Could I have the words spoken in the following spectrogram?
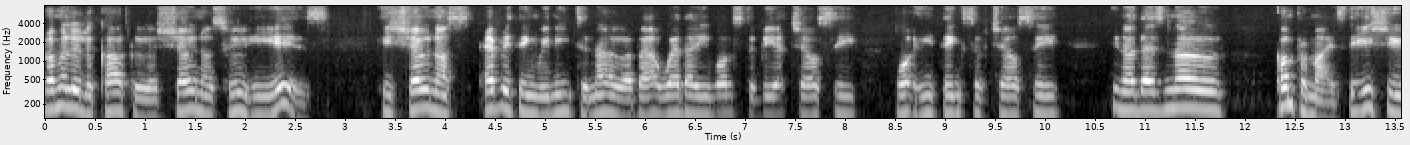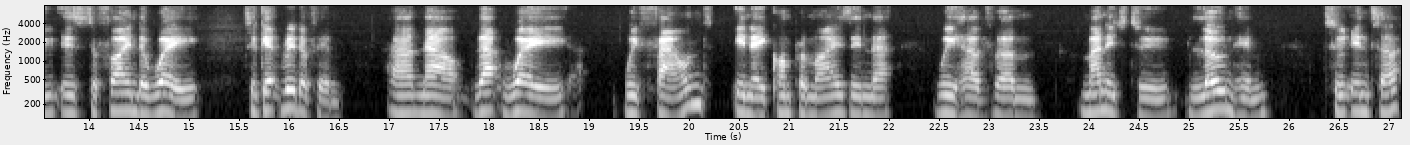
Romelu Lukaku has shown us who he is. He's shown us everything we need to know about whether he wants to be at Chelsea, what he thinks of Chelsea. You know, there's no compromise. The issue is to find a way to get rid of him. Uh, now, that way we found in a compromise in that we have um, managed to loan him to Inter.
